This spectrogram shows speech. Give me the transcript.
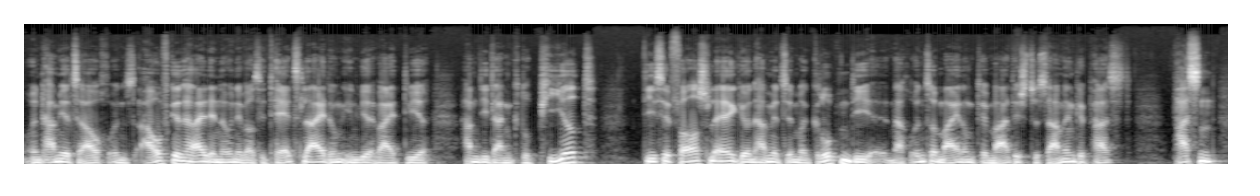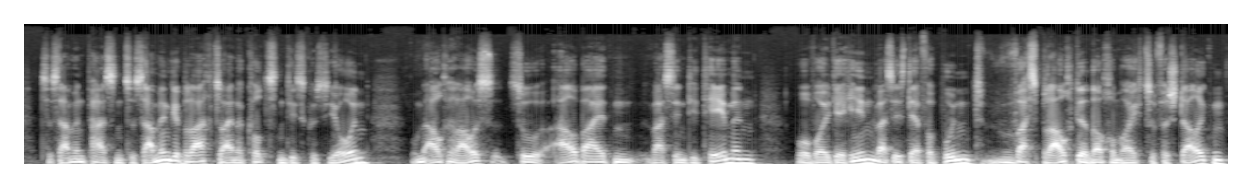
und haben jetzt auch uns aufgeteilt in der Universitätsleitung, inwieweit wir haben die dann gruppiert, diese Vorschläge, und haben jetzt immer Gruppen, die nach unserer Meinung thematisch zusammengepasst, passen, zusammenpassen, zusammengebracht zu einer kurzen Diskussion, um auch herauszuarbeiten, was sind die Themen, wo wollt ihr hin, was ist der Verbund, was braucht ihr noch, um euch zu verstärken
